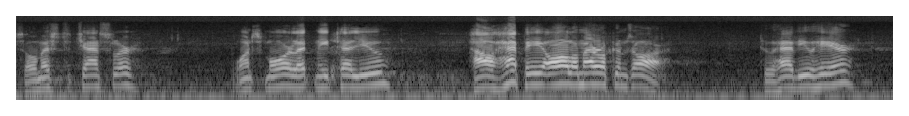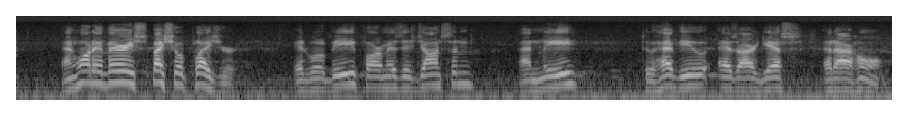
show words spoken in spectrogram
So, Mr. Chancellor, once more let me tell you how happy all Americans are to have you here, and what a very special pleasure it will be for Mrs. Johnson and me to have you as our guests at our home.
